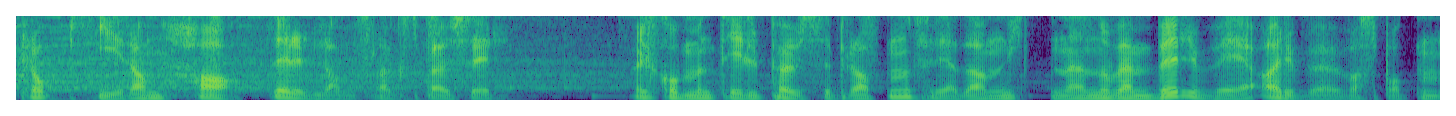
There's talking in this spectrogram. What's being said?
Klopp sier han hater landslagspauser. Velkommen til pausepraten fredag 19.11. ved Arve Vassbotn.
